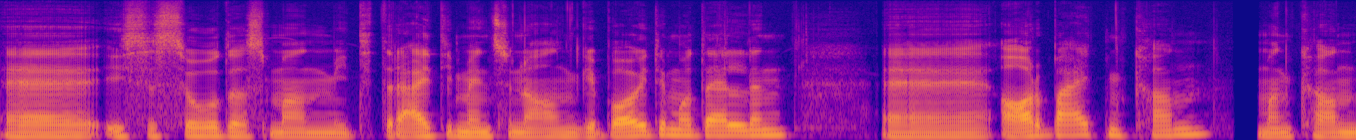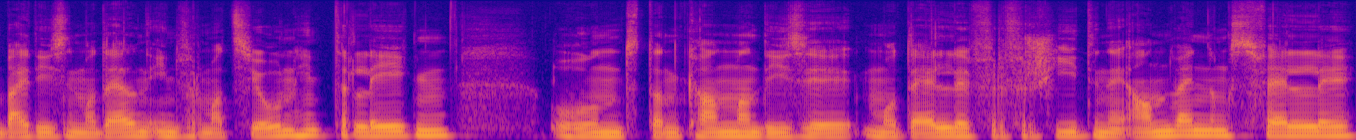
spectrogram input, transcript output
äh, ist es so, dass man mit dreidimensionalen Gebäudemodellen äh, arbeiten kann. Man kann bei diesen Modellen Informationen hinterlegen und dann kann man diese Modelle für verschiedene Anwendungsfälle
